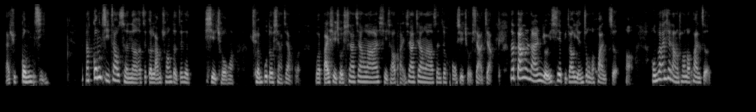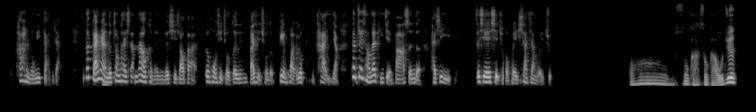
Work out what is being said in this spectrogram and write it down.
来去攻击，那攻击造成呢这个狼疮的这个血球啊全部都下降了。我白血球下降啦，血小板下降啦，甚至红血球下降。那当然有一些比较严重的患者，哈，红斑性狼疮的患者，他很容易感染。那感染的状态下，那有可能你的血小板跟红血球跟白血球的变化又不太一样。但最常在体检发生的，还是以这些血球会下降为主。哦，搜卡搜卡，我觉得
